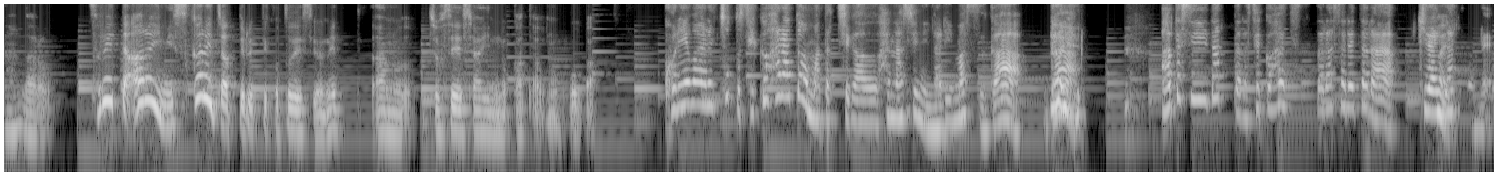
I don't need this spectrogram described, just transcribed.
なんだろうそれってある意味好かれちゃってるってことですよねあの女性社員の方の方が。これはあれちょっとセクハラとはまた違う話になりますが、がはい私だったらセクハラされたら嫌いになっちゃうね。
